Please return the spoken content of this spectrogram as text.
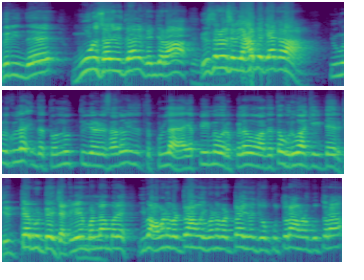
பிரிந்து மூணு சதவீதம் கெஞ்சறான் ரிசர்வேஷன் யார்கிட்ட கேட்கறான் இவங்களுக்குள்ள இந்த தொண்ணூற்றி ஏழு சதவீதத்துக்குள்ள எப்பயுமே ஒரு பிளவுவாதத்தை உருவாக்கிக்கிட்டே இருக்கு. திட்டமிட்டு சக்கிலியம் பண்ணலாம் பாரு. இவன் அவனை வெட்டுறான் அவன் இவனை வெட்டுறான் இவன் குத்துறான் அவனை குத்துறான்?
